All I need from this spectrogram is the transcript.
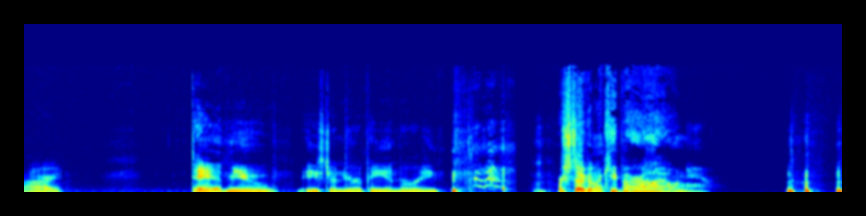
All right. Damn you, Eastern European Marine. we're still gonna keep our eye on you.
